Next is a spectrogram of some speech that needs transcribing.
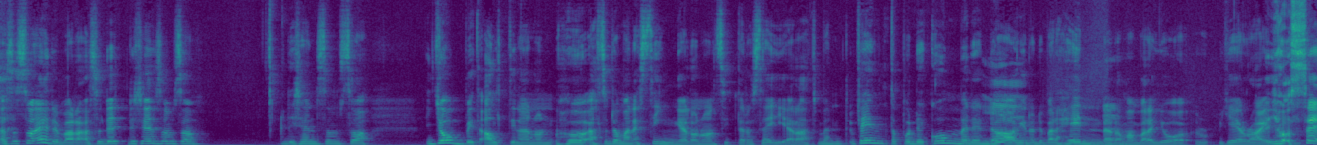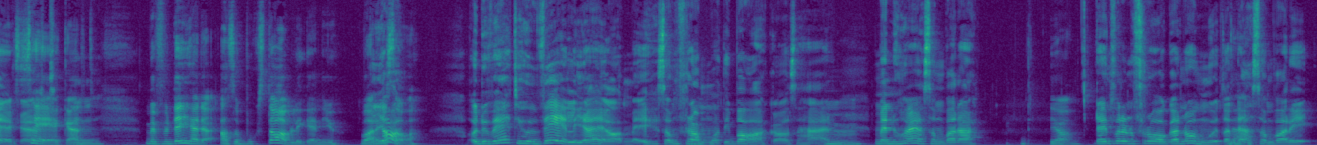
alltså så är det bara. Alltså det, det känns som så... Det känns som så jobbigt alltid när någon hör, alltså då man är singel och någon sitter och säger att men vänta på det kommer den dagen och det bara händer och man bara ja, yeah right. Ja säkert. Säkert. Mm. Men för dig har det alltså bokstavligen ju varit Ja. så. Och du vet ju hur väl jag är av mig, som fram och tillbaka och så här. Mm. Men nu har jag som bara, Ja. det har inte varit någon frågan om utan Nej. det har som varit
